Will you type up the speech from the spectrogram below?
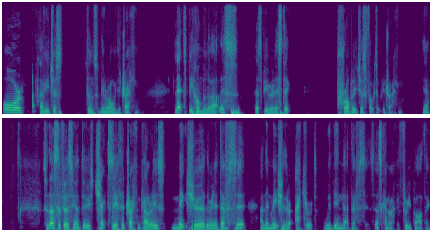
or have you just done something wrong with your tracking? Let's be humble about this. Let's be realistic. Probably just fucked up your tracking. Yeah. So that's the first thing I do is check to see if they're tracking calories, make sure they're in a deficit, and then make sure they're accurate within that deficit. So that's kind of like a three part thing.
